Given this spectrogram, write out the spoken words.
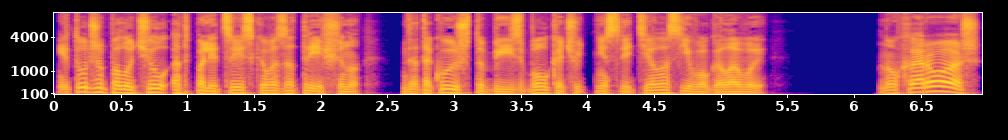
И тут же получил от полицейского затрещину, да такую, что бейсболка чуть не слетела с его головы. «Ну хорош!»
